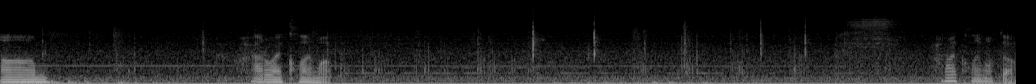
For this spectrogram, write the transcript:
Um, how do I climb up? How do I climb up though?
